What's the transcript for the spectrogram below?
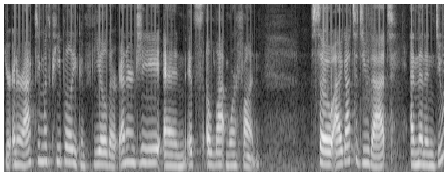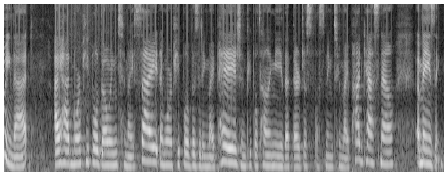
you're interacting with people, you can feel their energy, and it's a lot more fun. So I got to do that. And then in doing that, I had more people going to my site and more people visiting my page and people telling me that they're just listening to my podcast now. Amazing.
